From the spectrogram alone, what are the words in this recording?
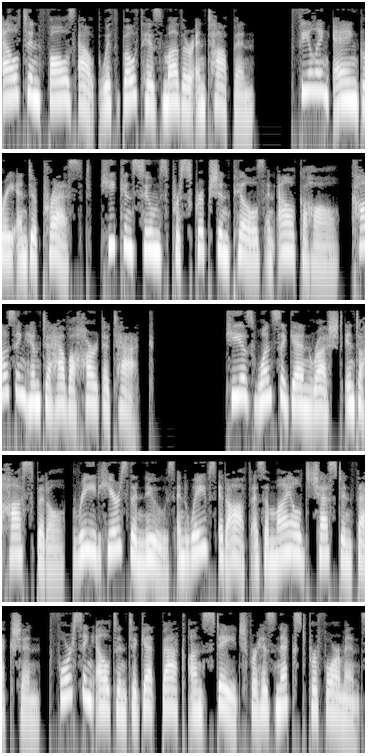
Elton falls out with both his mother and Taupin. Feeling angry and depressed, he consumes prescription pills and alcohol, causing him to have a heart attack. He is once again rushed into hospital. Reid hears the news and waves it off as a mild chest infection, forcing Elton to get back on stage for his next performance.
